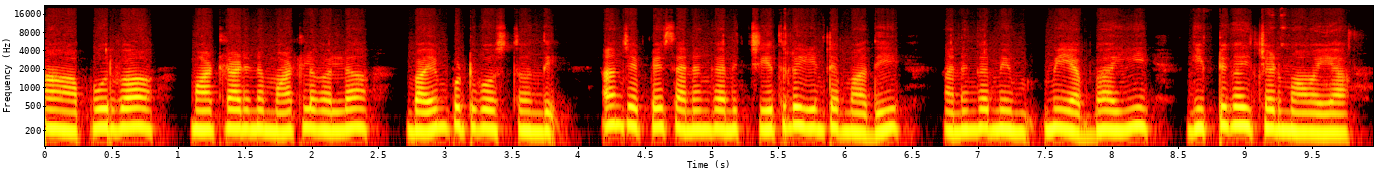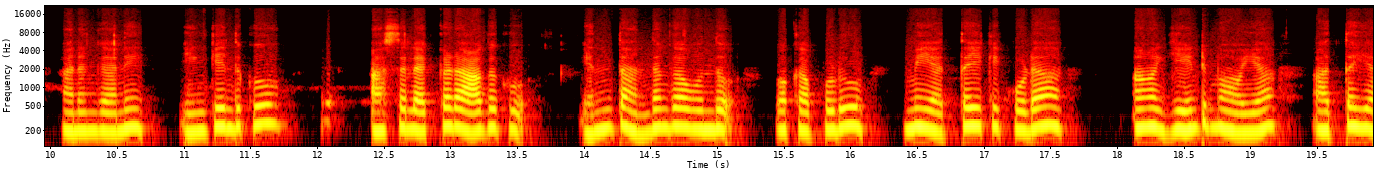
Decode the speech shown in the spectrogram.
ఆ అపూర్వ మాట్లాడిన మాటల వల్ల భయం పుట్టుకొస్తుంది అని చెప్పేసి అనగానే చేతిలో ఏంటి మాది అనగా మీ మీ అబ్బాయి గిఫ్ట్గా ఇచ్చాడు మావయ్య అనగానే ఇంకెందుకు? అసలు ఎక్కడ ఆగకు. ఎంత అందంగా ఉందో. ఒకప్పుడు మీ అత్తయ్యకి కూడా ఏంటి మావయ్య అత్తయ్య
